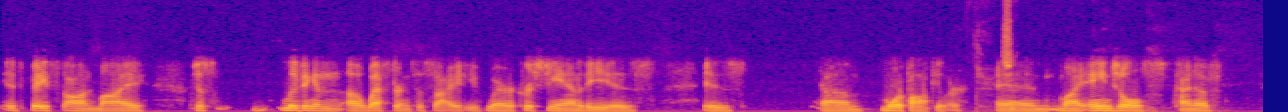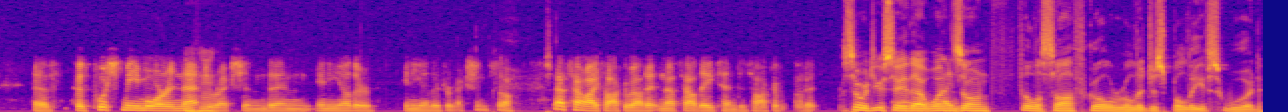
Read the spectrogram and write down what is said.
it's based on my just living in a Western society where Christianity is is um, more popular, and my angels kind of have have pushed me more in that Mhm. direction than any other any other direction. So that's how I talk about it, and that's how they tend to talk about it. So, would you say Um, that one's I- own philosophical, religious beliefs would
